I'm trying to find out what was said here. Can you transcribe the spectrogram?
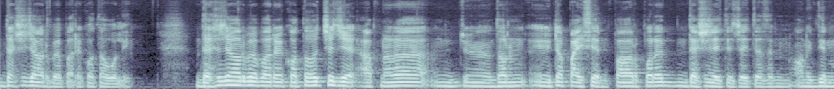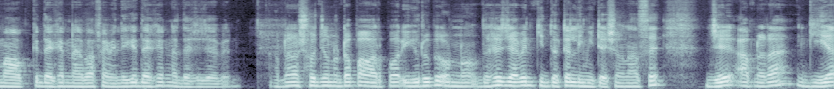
দেশে যাওয়ার ব্যাপারে কথা বলি। দেশে যাওয়ার ব্যাপারে কথা হচ্ছে যে আপনারা ধরুন এটা পাইছেন, পাওয়ার পরে দেশে যাইতে চাইতেছেন, অনেকদিন মা বাপকে দেখেন না বা ফ্যামিলিকে দেখেন না দেশে যাবেন আপনারা সৌজন্যটা পাওয়ার পর ইউরোপের অন্য দেশে যাবেন, কিন্তু একটা লিমিটেশন আছে যে আপনারা গিয়া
